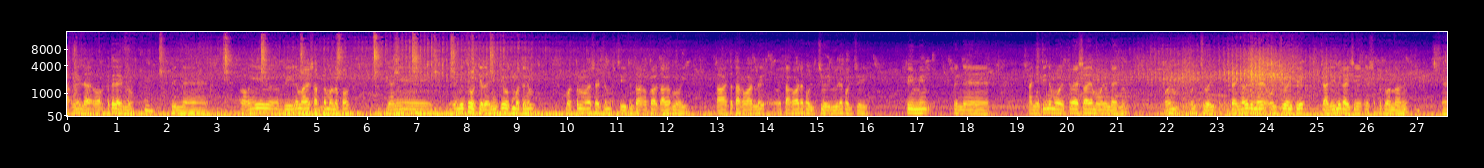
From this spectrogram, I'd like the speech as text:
അറിഞ്ഞില്ല ഉറക്കത്തിലായിരുന്നു. പിന്നെ ഉറങ്ങി ഭീകരമായ ശബ്ദം വന്നപ്പോൾ ഞാൻ എണീറ്റ് നോക്കിയത്. എണീറ്റ് നോക്കുമ്പോഴത്തേനും മൊത്തം ഷെഡും സീറ്റും ഒക്കെ തകർന്നു പോയി. താഴത്തെ തറവാടിൽ തറവാടൊക്കെ ഒലിച്ചു പോയി വീടൊക്കെ ഒലിച്ചു പോയി. പിമ്മയും പിന്നെ അനിയത്തിന്റെ മോ എട്ട് വയസ്സായ മോനുണ്ടായിരുന്നു അവൻ ഒലിച്ചു പോയി. പെങ്ങൾ പിന്നെ ഒലിച്ചു പോയിട്ട് ചളിയിൽ കഴിച്ച് രക്ഷപ്പെട്ട് വന്നാണ്. ഏ?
